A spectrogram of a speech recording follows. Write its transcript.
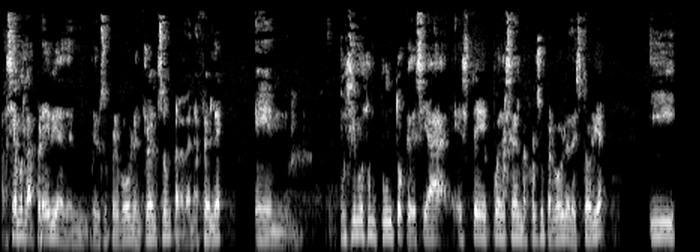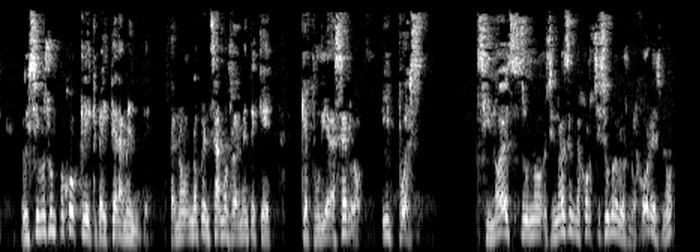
hacíamos la previa del, Super Bowl en Trenton para la NFL, em, pusimos un punto que decía, este puede ser el mejor Super Bowl de la historia, y lo hicimos un poco clickbaiteramente. O sea, no, no pensamos realmente que, que pudiera serlo. Y pues, si no, es uno, si no es el mejor, sí es uno de los mejores, ¿no?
